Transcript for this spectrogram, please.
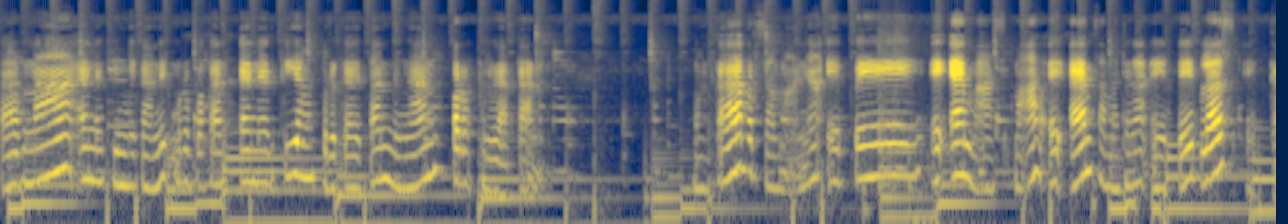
Karena energi mekanik merupakan energi yang berkaitan dengan pergerakan. Maka persamaannya EP EM maaf EM sama dengan EP plus EK.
